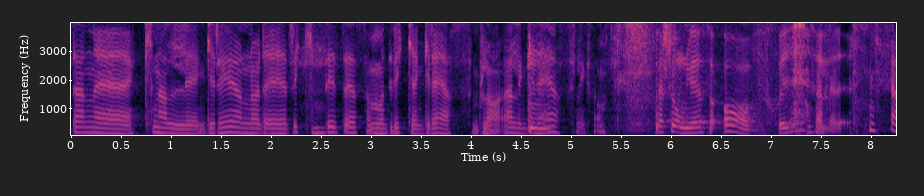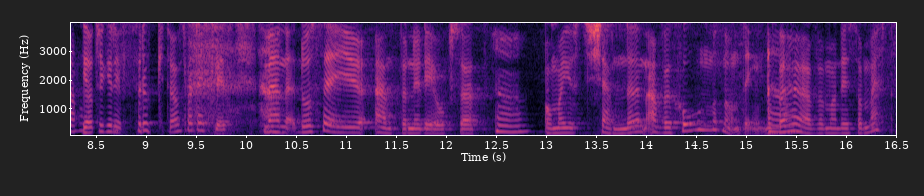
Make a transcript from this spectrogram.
Den är knallgrön och det är riktigt det är som att dricka gräsblad, eller Mm. gräs. Liksom. Personligen så avskyr jag selleri. Ja. Jag tycker det är fruktansvärt äckligt. Men då säger ju Anthony det också att Ja. om man just känner en aversion mot någonting, då behöver man det som mest.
